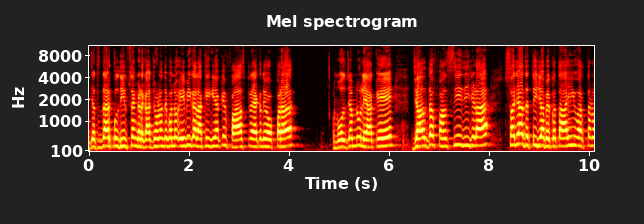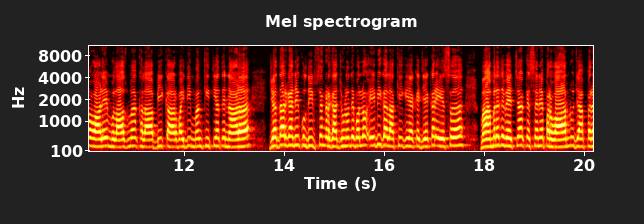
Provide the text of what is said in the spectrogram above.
ਜਥੇਦਾਰ ਕੁਲਦੀਪ ਸਿੰਘ ਗੜਗਾਜ ਉਹਨਾਂ ਦੇ ਵੱਲੋਂ ਇਹ ਵੀ ਗੱਲ ਆਖੀ ਗਿਆ ਕਿ ਫਾਸਟ ਟਰੈਕ ਦੇ ਉੱਪਰ ਮੁਲਜ਼ਮ ਨੂੰ ਲਿਆ ਕੇ ਜਲਦ ਫਾਂਸੀ ਦੀ ਜਿਹੜਾ ਸਜ਼ਾ ਦਿੱਤੀ ਜਾਵੇ। ਕੋਤਾਹੀ ਵਰਤਣ ਵਾਲੇ ਮੁਲਾਜ਼ਮਾਂ ਖਿਲਾਫ ਵੀ ਕਾਰਵਾਈ ਦੀ ਮੰਗ ਕੀਤੀ ਹੈ ਤੇ ਨਾਲ ਜਥੇਦਾਰ ਗਿਆਨੀ ਕੁਲਦੀਪ ਸਿੰਘ ਗੜਗੱਜ ਉਹਨਾਂ ਦੇ ਵੱਲੋਂ ਇਹ ਵੀ ਗੱਲ ਆਖੀ ਗਈ ਹੈ ਕਿ ਜੇਕਰ ਇਸ ਮਾਮਲੇ ਦੇ ਵਿੱਚ ਕਿਸੇ ਨੇ ਪਰਿਵਾਰ ਨੂੰ ਜਾਂ ਪਰ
